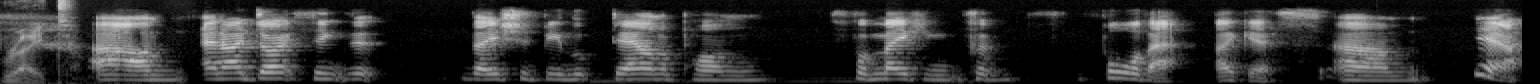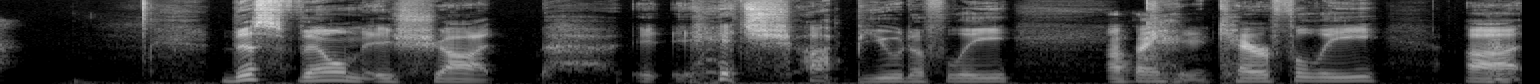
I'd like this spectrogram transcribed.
right. Um, and I don't think that they should be looked down upon for making for for that. I guess. Um, yeah. This film is shot. It, it's shot beautifully, Oh, thank you. carefully. Uh,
